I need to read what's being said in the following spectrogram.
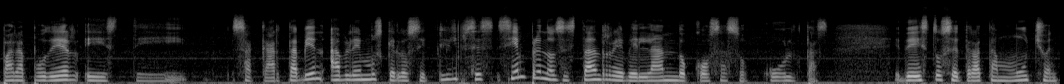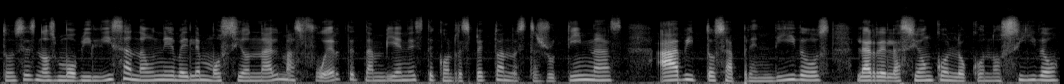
para poder este sacar. También hablemos que los eclipses siempre nos están revelando cosas ocultas. De esto se trata mucho, entonces nos movilizan a un nivel emocional más fuerte también este con respecto a nuestras rutinas, hábitos aprendidos, la relación con lo conocido,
